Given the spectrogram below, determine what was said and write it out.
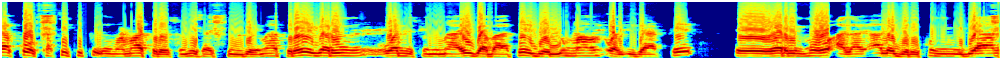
rakkoo akkasiitti uumamaa ture sunis achiin deemaa ture garuu wanni suni maayii jabaatee ijoollummaan wal ijaartee warri immoo ala jiru kun miidiyaan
